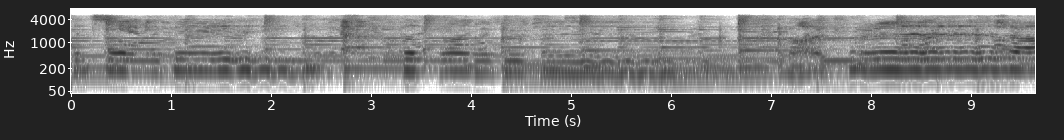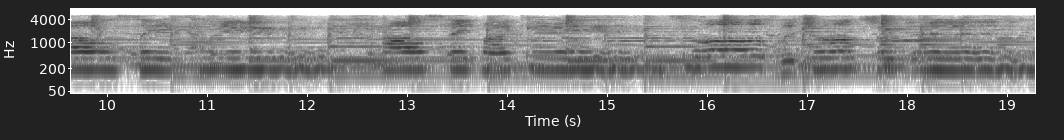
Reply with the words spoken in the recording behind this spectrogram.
and so I pay the final curtain. My friend, I'll it clear, I'll state my case, of which I'm certain.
